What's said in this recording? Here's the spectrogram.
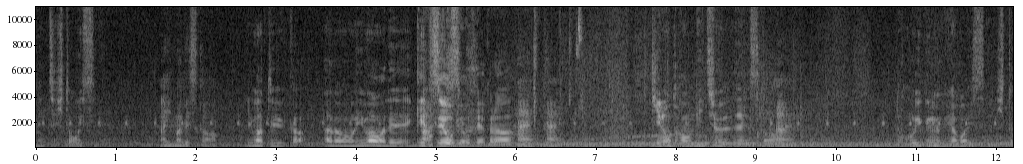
めっちゃ人多いっすね。あ今ですか？は今というかあの今まで月曜日オフやからいはい。昨日とかも日曜やじゃないですか、はい。どこ行くにもやばいっすね人。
